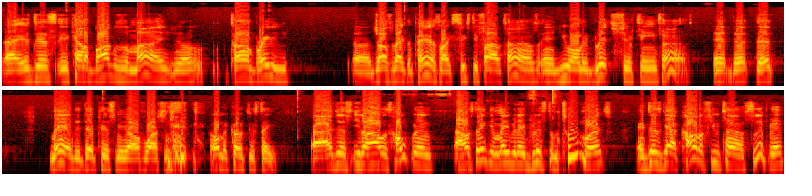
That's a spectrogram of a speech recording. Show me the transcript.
it just it kind of boggles the mind. You know, Tom Brady uh, drops back the pass like 65 times and you only blitz 15 times. That that that man, did that piss me off watching it on the coach's tape. I just, you know, I was hoping, I was thinking maybe they blitzed them too much and just got caught a few times slipping.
